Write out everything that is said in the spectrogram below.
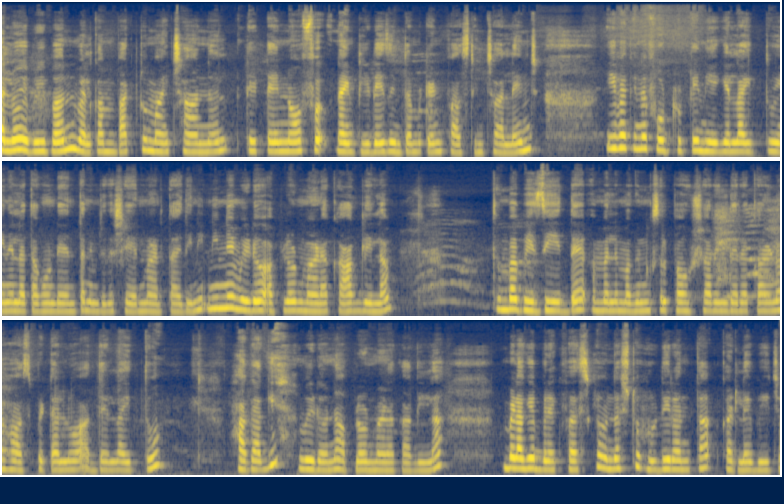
Hello everyone, welcome back to my channel. Day 10 of 90 days intermittent fasting challenge ಇವತ್ತಿನ ಫುಡ್ ರುಟೀನ್ ಹೇಗೆಲ್ಲ ಇತ್ತು ಏನೆಲ್ಲ ತಗೊಂಡೆ ಅಂತ ನಿಮ್ಮ ಜೊತೆ ಶೇರ್ ಮಾಡ್ತಾ ಇದ್ದೀನಿ. ನಿನ್ನೆ ವಿಡಿಯೋ ಅಪ್ಲೋಡ್ ಮಾಡೋಕ್ಕಾಗಲಿಲ್ಲ ತುಂಬ ಬ್ಯುಸಿ ಇದ್ದೆ. ಆಮೇಲೆ ಮಗನಿಗೆ ಸ್ವಲ್ಪ ಹುಷಾರಿಲ್ಲದಿರೋ ಕಾರಣ ಹಾಸ್ಪಿಟಲ್ಲು ಅದೆಲ್ಲ ಇತ್ತು. ಹಾಗಾಗಿ ವಿಡಿಯೋನ ಅಪ್ಲೋಡ್ ಮಾಡೋಕ್ಕಾಗಲಿಲ್ಲ ಬೆಳಗ್ಗೆ ಬ್ರೇಕ್ಫಾಸ್ಟ್ಗೆ ಒಂದಷ್ಟು ಹುರಿದಿರೋಂಥ ಕಡಲೆ ಬೀಜ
